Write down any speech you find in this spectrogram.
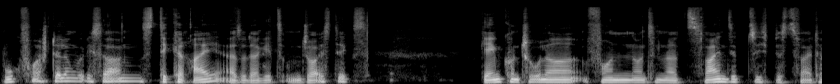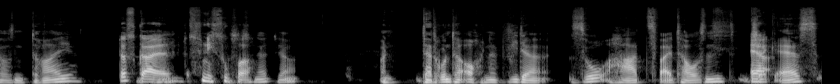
Buchvorstellung, würde ich sagen. Stickerei, also da geht's um Joysticks. Game Controller von 1972 bis 2003. Das ist geil. Das finde ich Das super. ist nett, ja. Und darunter auch ne, wieder so hart 2000. Ja. Jackass.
